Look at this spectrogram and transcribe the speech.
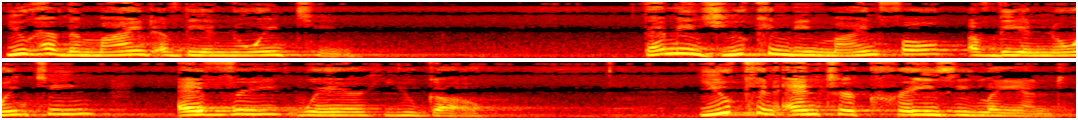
You have the mind of the anointing. That means you can be mindful of the anointing everywhere you go. You can enter crazy land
